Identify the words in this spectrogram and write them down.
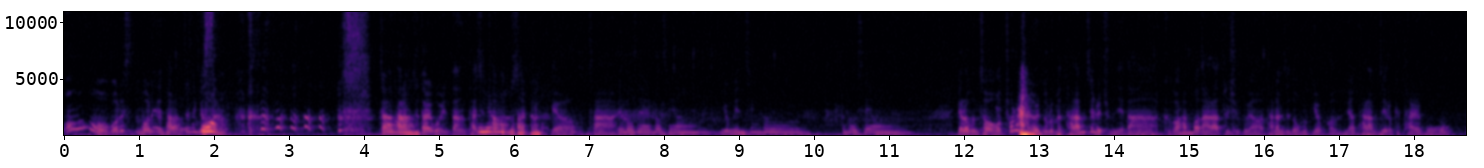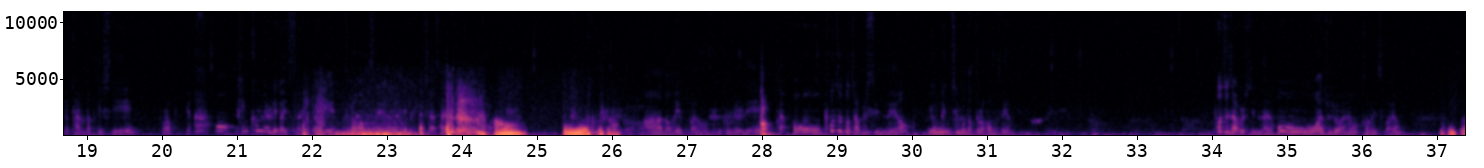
오 머리 머리에 다람쥐 생겼어요. 자 우와. 다람쥐 달고 일단 다시. 탐험 시작해볼게요. 자 일로 오세요 일로 오세요. 윤민 친구 일로 오세요. 여러분 저거 초록색을 누르면 다람쥐를 줍니다. 그거 한번 알아두시고요. 다람쥐 너무 귀엽거든요. 다람쥐 이렇게 달고 이렇게 한 바퀴씩 돌아볼게요. 어 핑크 뮬리가 있어요. 여기 들어가 보세요. 제가 살짝 아우, 너무 예쁘다. 아 너무 예뻐요 핑크 뮬리 어. 자 오오오 포즈도 잡을 수 있네요 용빈 친구도 들어가 보세요 포즈 잡을 수 있나요? 오 아주 좋아요 가만히 있어봐요 진짜.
